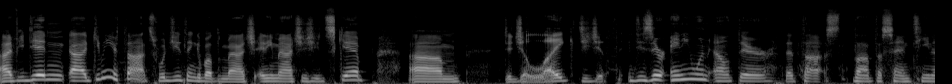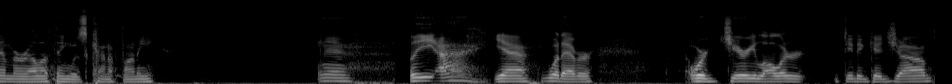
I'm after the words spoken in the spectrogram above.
Uh, if you didn't, uh, give me your thoughts. What did you think about the match? Any matches you'd skip? Um, did you like? Did you? Th- is there anyone out there that thought thought the Santina Marella thing was kind of funny? Yeah, yeah, yeah, whatever. Or Jerry Lawler did a good job.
